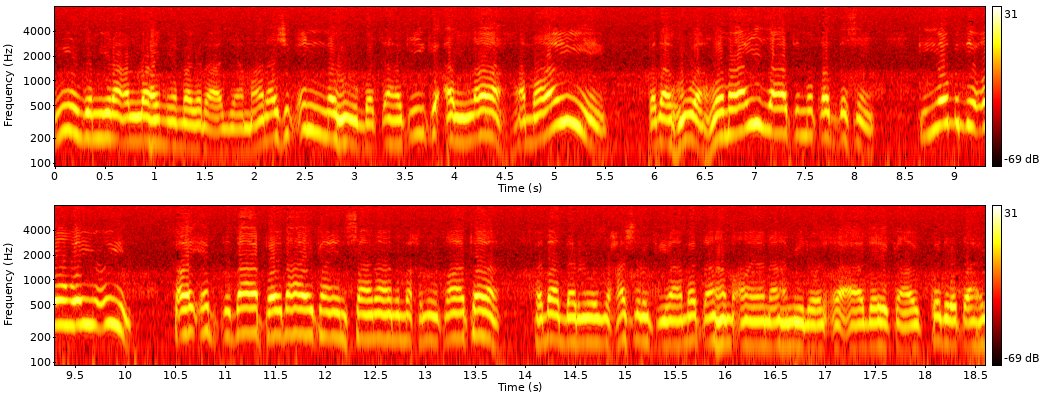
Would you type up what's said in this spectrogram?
دین ضمیر اللہ نے مگر آجا مانا شک انہو بتحقیق اللہ ہمائی ہیں، پدا ہوا ہمائی ذات مقدس ہیں۔ کہ یبدعو و یعید کہ ابتدا پیدا ہے کہ انسانان مخلوقاتا فدا در روز حشر و قیامت ہم آیانا حمید و اعادہ کا قدرت ہے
